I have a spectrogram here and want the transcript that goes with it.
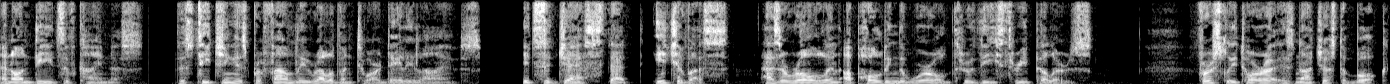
and on deeds of kindness. This teaching is profoundly relevant to our daily lives. It suggests that each of us has a role in upholding the world through these three pillars. Firstly, Torah is not just a book,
